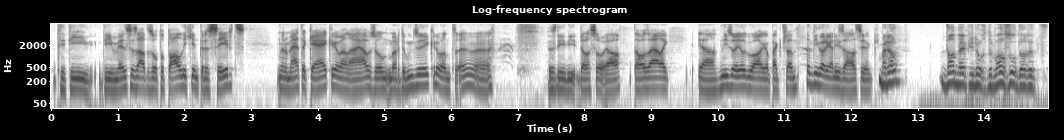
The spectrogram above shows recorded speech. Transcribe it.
die, die, die mensen zaten zo totaal niet geïnteresseerd naar mij te kijken. Van, ah ja, we zullen het maar doen zeker, want... eh, dus die, die, dat was zo, ja... Dat was eigenlijk ja, niet zo heel goed aangepakt van die organisatie. Maar dan, dan heb je nog de mazzel dat het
